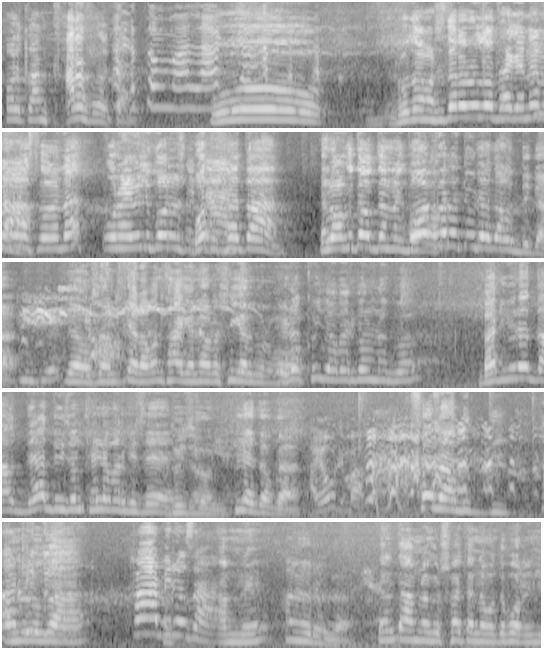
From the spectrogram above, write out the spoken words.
শয়তান খারাপ শয়তান। ও রোজা মাসে তারা রোজা থাকে না নামাজ পড়ে না? ওরাই বলি বড় বড় শয়তান। শয়তান তাহলে ওকে তো দেন বল করে দুটা দাও দিবা কেরামান থাকে না ওরা স্বীকার করব। এটা খুঁজে বের করে নেব বাড়ি করে দাও দেয়া দুইজন খেলে বার গেছে। দুইজন। খেলে দাও গা। সোজা বুদ্ধি। আপনি রোজা। আমি রোজা। আপনি? আমি রোজা। তাহলে তো আপনাকে শয়তানের মধ্যে পড়েনি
